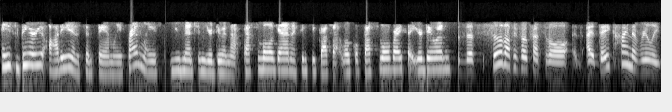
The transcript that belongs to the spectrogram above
it's very audience and family friendly. You mentioned you're doing that festival again. I think you've got that local festival, right, that you're doing? The Philadelphia Folk Festival, I, they kind of really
